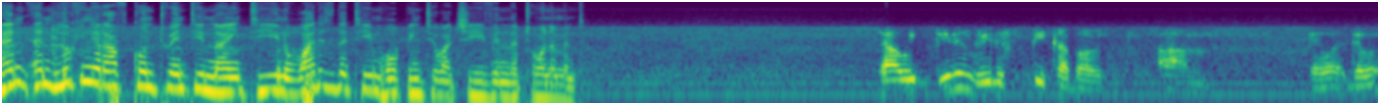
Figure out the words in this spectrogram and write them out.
And and looking at AFCON 2019, what is the team hoping to achieve in the tournament? Yeah, we didn't really speak about. Um, there, there,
